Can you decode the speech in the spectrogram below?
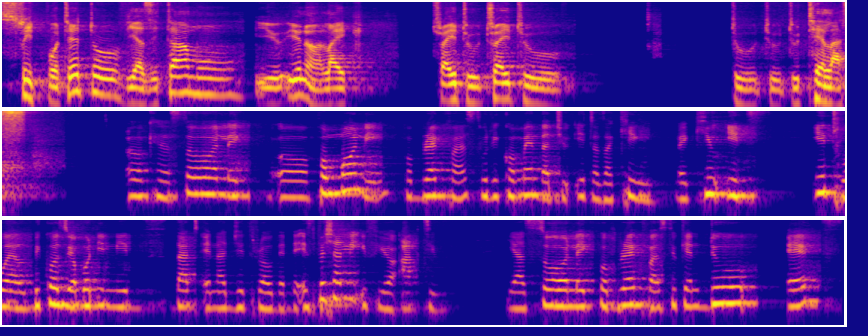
sweet potato, viazi tamu, you, you know, like try to, try to to, to, to tell us? Okay, so like uh, for morning, for breakfast, we recommend that you eat as a king. Like you eat, eat well because your body needs that energy throughout the day, especially if you're active. Yeah, so like for breakfast, you can do eggs,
